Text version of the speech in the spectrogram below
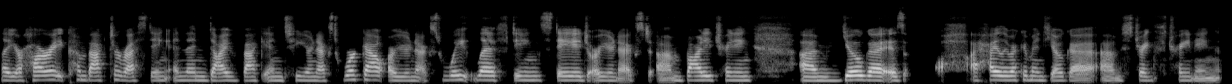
let your heart rate come back to resting, and then dive back into your next workout or your next weightlifting stage or your next um, body training. Um, yoga is, oh, I highly recommend yoga, um, strength training,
